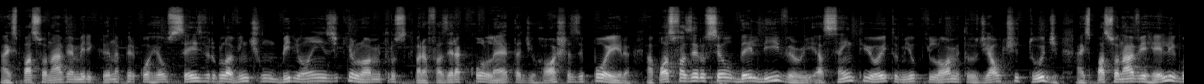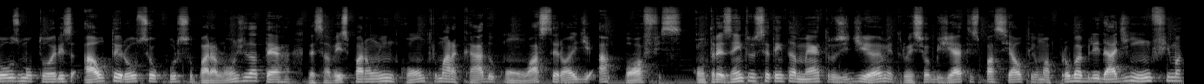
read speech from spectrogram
a espaçonave americana percorreu 6,21 bilhões de quilômetros para fazer a coleta de rochas e poeira. Após fazer o seu delivery a 108 mil quilômetros de altitude, a espaçonave religou os motores, alterou seu curso para longe da Terra, dessa vez para um encontro marcado com o asteroide Apophis. Com 370 metros de diâmetro, esse objeto espacial tem uma probabilidade ínfima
